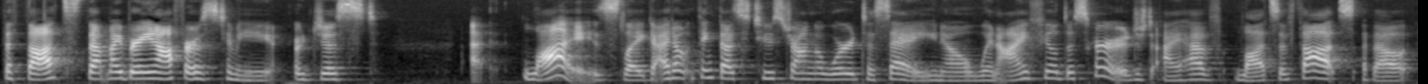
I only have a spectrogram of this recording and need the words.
the thoughts that my brain offers to me are just uh, lies. Like, I don't think that's too strong a word to say. You know, when I feel discouraged, I have lots of thoughts about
